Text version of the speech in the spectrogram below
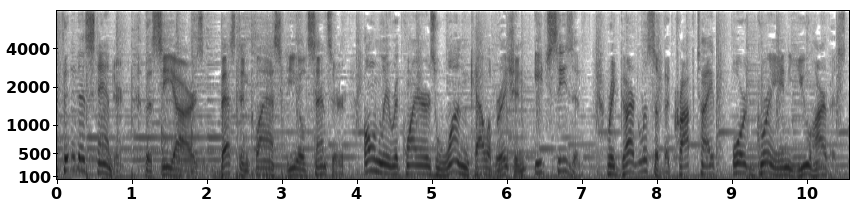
Fitted as standard, the CR's best-in-class yield sensor only requires one calibration each season, regardless of the crop type or grain you harvest.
